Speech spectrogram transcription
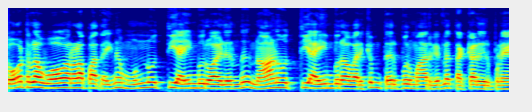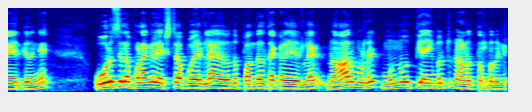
டோட்டலாக ஓவராலாக பார்த்தீங்கன்னா முந்நூற்றி ஐம்பது ரூபாயிலிருந்து நானூற்றி ஐம்பது ரூபா வரைக்கும் திருப்பூர் மார்க்கெட்டில் தக்காளி விற்பனையாக இருக்குதுங்க. ஒரு சில பழங்கள் எக்ஸ்ட்ரா போயிருக்கலாம். அது வந்து பந்தல் தக்காளி இருக்கலாங்க நார்மல் ரேட் முந்நூற்றி ஐம்பது டு நானூற்றம்பதுங்க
